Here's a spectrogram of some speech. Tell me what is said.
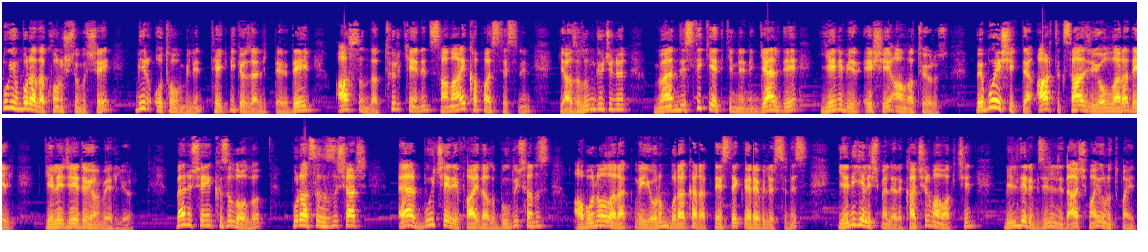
Bugün burada konuştuğumuz şey bir otomobilin teknik özellikleri değil, aslında Türkiye'nin sanayi kapasitesinin, yazılım gücünün, mühendislik yetkinliğinin geldiği yeni bir eşiği anlatıyoruz. Ve bu eşikte artık sadece yollara değil, geleceğe de yön veriliyor. Ben Hüseyin Kızıloğlu, burası Hızlı Şarj. Eğer bu içeriği faydalı bulduysanız abone olarak ve yorum bırakarak destek verebilirsiniz. Yeni gelişmeleri kaçırmamak için bildirim zilini de açmayı unutmayın.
